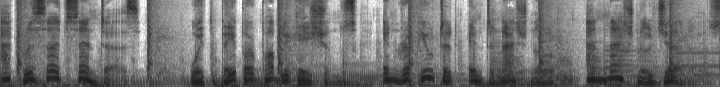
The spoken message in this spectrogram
at research centers with paper publications in reputed international and national journals.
